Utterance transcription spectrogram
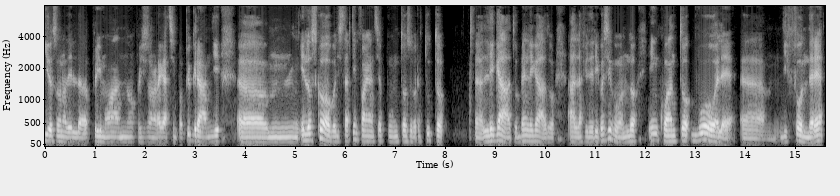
Io sono del primo anno, poi ci sono ragazzi un po' più grandi. Ehm, e lo scopo di Starting Finance è appunto soprattutto eh, legato, ben legato alla Federico II, in quanto vuole ehm, diffondere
